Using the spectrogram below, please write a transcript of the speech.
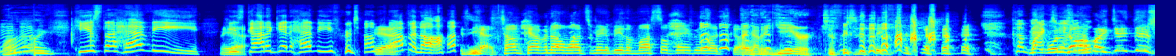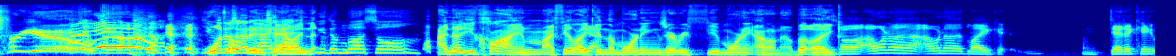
What? He's the heavy. He's got to get heavy for Tom Yeah. Kavanaugh. Yeah, Tom Cavanaugh wants me to be the muscle baby. Let's go. I got a year. till we- Come Mike, back what to is Tom, I did this for you. For You What does that me I entail? had I to be the muscle. I know you climb. I feel like Yeah. in the mornings, every few morning. I don't know, but like, So I want to, I want to like dedicate.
